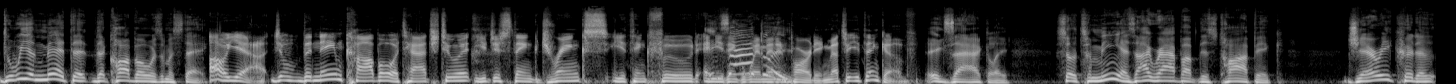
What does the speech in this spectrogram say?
do we admit that, that Cabo was a mistake? Oh yeah, the name Cabo attached to it, you just think drinks, you think food, and you think women and partying. That's what you think of. Exactly. So to me, as I wrap up this topic, Jerry could have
